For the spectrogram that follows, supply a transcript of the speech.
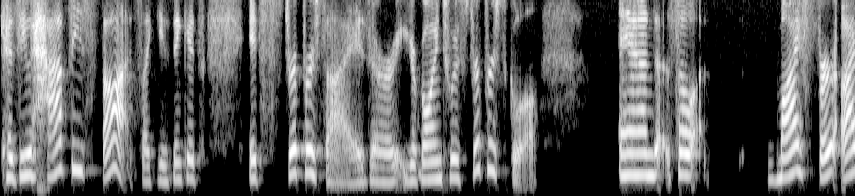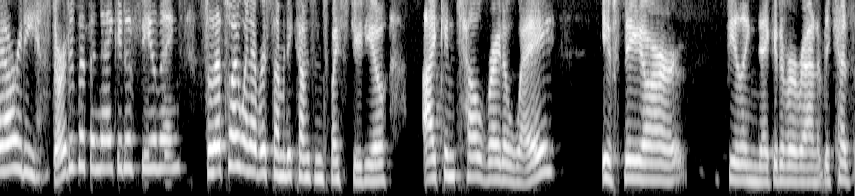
because you have these thoughts like you think it's it's strippercise or you're going to a stripper school. And so my first I already started with a negative feeling. So that's why whenever somebody comes into my studio, I can tell right away if they are feeling negative around it because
